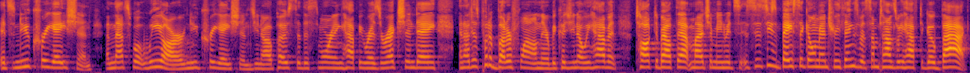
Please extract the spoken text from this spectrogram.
it's new creation. And that's what we are new creations. You know, I posted this morning, Happy Resurrection Day, and I just put a butterfly on there because, you know, we haven't talked about that much. I mean, it's, it's just these basic elementary things, but sometimes we have to go back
